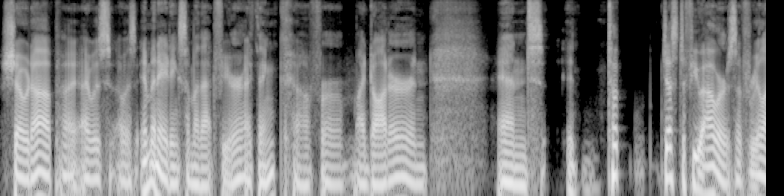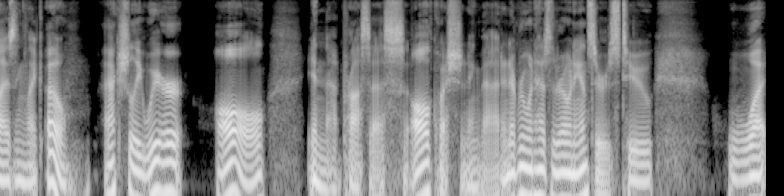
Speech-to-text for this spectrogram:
showed up I, I was I was emanating some of that fear I think uh, for my daughter and and it took just a few hours of realizing, like, oh, actually, we're all in that process, all questioning that. And everyone has their own answers to what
